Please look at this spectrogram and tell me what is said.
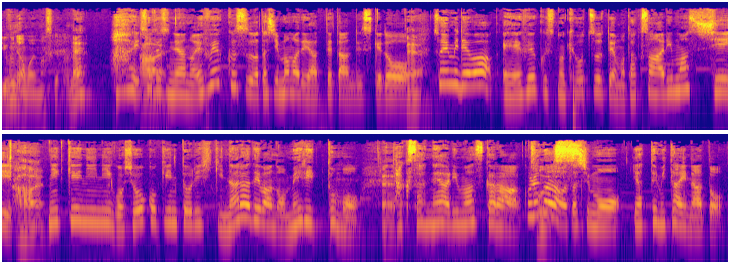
いうふうに思いますけどね。はい、はい、そうですね。あの FX 私今までやってたんですけど、ね、そういう意味では、えー、FX の共通点もたくさんありますし、はい、日経225証拠金取引ならではのメリットもたくさんね、ありますから、これなら私もやってみたいなと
